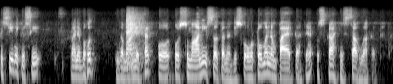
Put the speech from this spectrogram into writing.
किसी न किसी, मैंने बहुत ज़माने तक और ओस्मानी सल्तनत, जिसको ओटोमन अम्पायर कहते हैं, उसका हिस्सा हुआ करता था।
